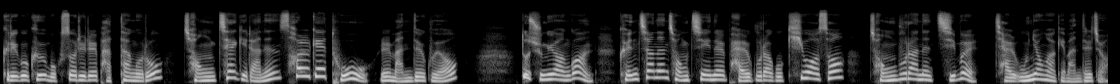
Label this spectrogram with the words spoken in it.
그리고 그 목소리를 바탕으로 정책이라는 설계도를 만들고요. 또 중요한 건 괜찮은 정치인을 발굴하고 키워서 정부라는 집을 잘 운영하게 만들죠.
